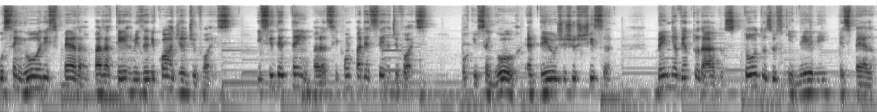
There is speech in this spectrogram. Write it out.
O Senhor espera para ter misericórdia de vós e se detém para se compadecer de vós, porque o Senhor é Deus de justiça. Bem-aventurados todos os que nele esperam.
